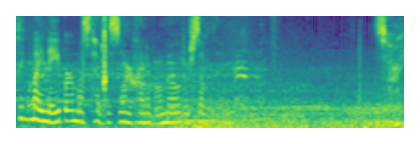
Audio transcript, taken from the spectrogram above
think my neighbor must have the same kind of remote or something. Sorry.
